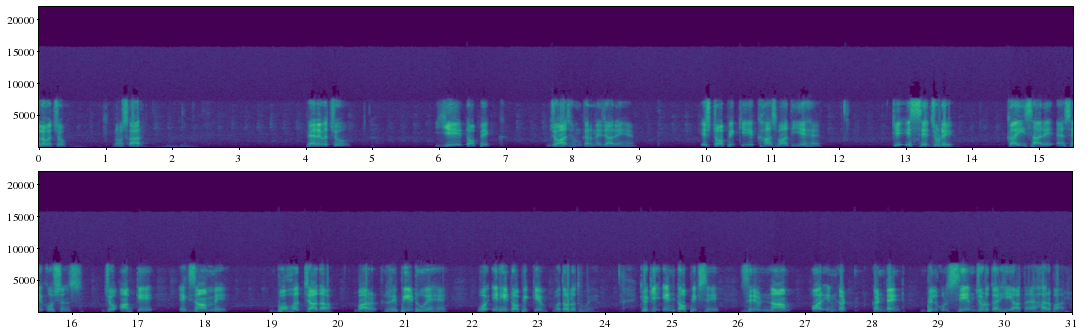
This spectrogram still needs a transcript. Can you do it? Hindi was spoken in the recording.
हेलो बच्चों, नमस्कार। प्यारे बच्चों, ये टॉपिक जो आज हम करने जा रहे हैं, इस टॉपिक की एक खास बात यह है कि इससे जुड़े कई सारे ऐसे क्वेश्चंस जो आपके एग्ज़ाम में बहुत ज़्यादा बार रिपीट हुए हैं, वो इन्हीं टॉपिक के बदौलत हुए हैं। क्योंकि इन टॉपिक से सिर्फ़ नाम और इनका कंटेंट बिल्कुल सेम जुड़कर ही आता है हर बार।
